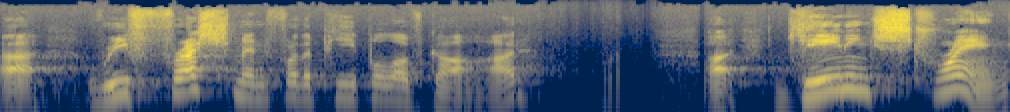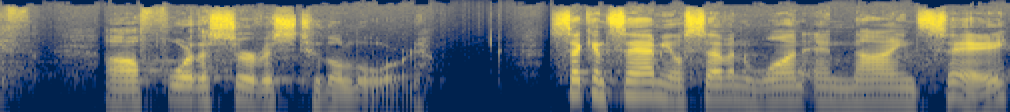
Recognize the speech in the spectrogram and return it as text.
Uh, refreshment for the people of God, uh, gaining strength uh, for the service to the Lord. 2 Samuel 7 1 and 9 say,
